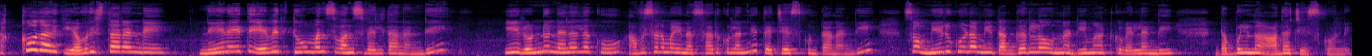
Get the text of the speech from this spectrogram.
తక్కువ ధరకి ఎవరిస్తారండి? నేనైతే ఎవరి టూ మంత్స్ వన్స్ వెళ్తానండి. ఈ రెండు నెలలకు అవసరమైన సరుకులన్నీ తెచ్చేసుకుంటానండి. సో మీరు కూడా మీ దగ్గరలో ఉన్న డిమార్ట్కు వెళ్ళండి. డబ్బులను ఆదా చేసుకోండి.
